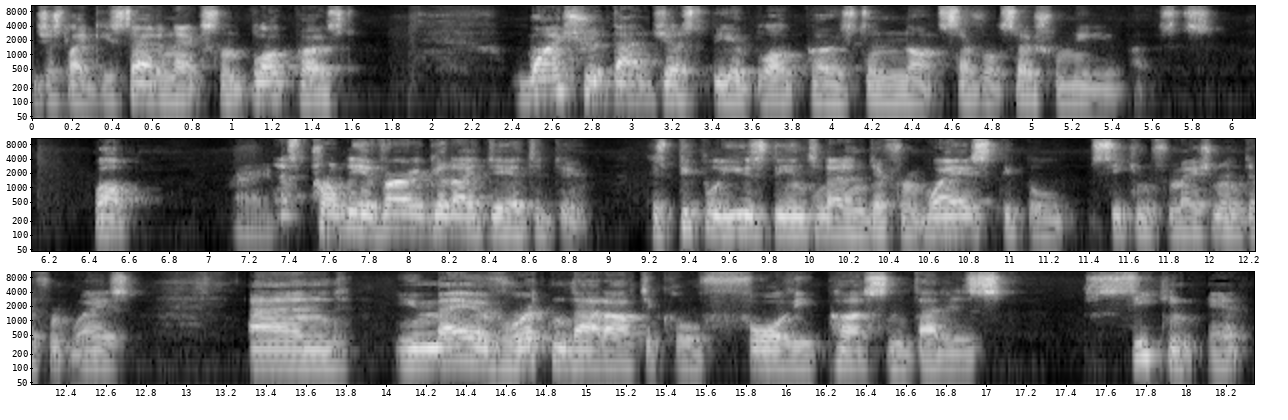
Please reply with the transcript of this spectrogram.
just like you said, an excellent blog post, why should that just be a blog post and not several social media posts? Well, right that's probably a very good idea to do. because people use the internet in different ways, people seek information in different ways. And you may have written that article for the person that is seeking it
